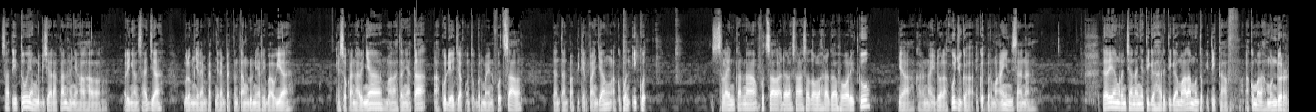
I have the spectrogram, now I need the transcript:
Saat itu yang dibicarakan hanya hal-hal ringan saja, belum nyerempet-nyerempet tentang dunia ribawiyah. Keesokan harinya malah ternyata aku diajak untuk bermain futsal dan tanpa pikir panjang aku pun ikut. Selain karena futsal adalah salah satu olahraga favoritku, ya karena idolaku juga ikut bermain di sana. Dari yang rencananya tiga hari tiga malam untuk itikaf, aku malah mundur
